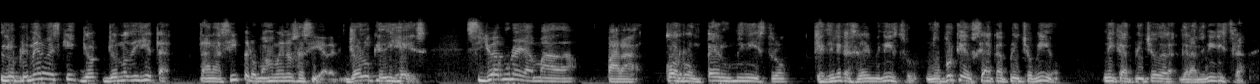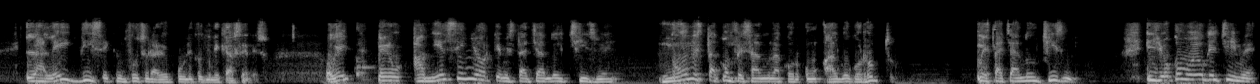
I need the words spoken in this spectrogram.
lo primero es que yo, yo no dije ta- tan así, pero más o menos así. A ver, yo lo que dije es, si yo hago una llamada para corromper un ministro, ¿qué tiene que hacer el ministro? No porque sea capricho mío, ni capricho de la ministra. La ley dice que un funcionario público tiene que hacer eso. ¿Ok? Pero a mí el señor que me está echando el chisme no me está confesando algo corrupto. Me está echando un chisme. Y yo como veo que el chisme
